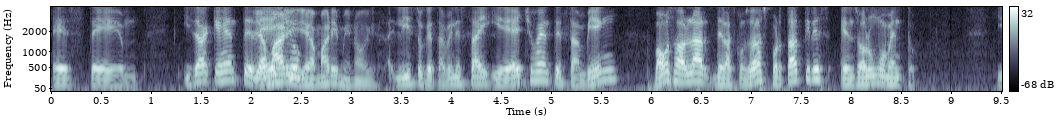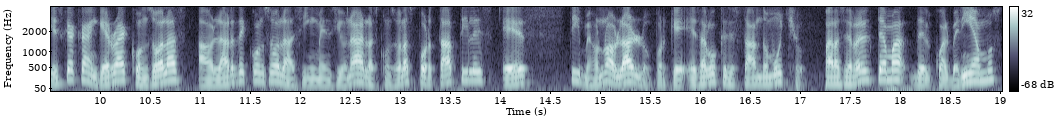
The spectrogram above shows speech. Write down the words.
Este, y sabe qué gente, Y de a, Mari, hecho, y a Mari, mi novia. listo, que también está ahí. Y de hecho, gente, también vamos a hablar de las consolas portátiles en solo un momento. Y es que acá en Guerra de Consolas, hablar de consolas sin mencionar las consolas portátiles es, sí, mejor no hablarlo, porque es algo que se está dando mucho. Para cerrar el tema del cual veníamos,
